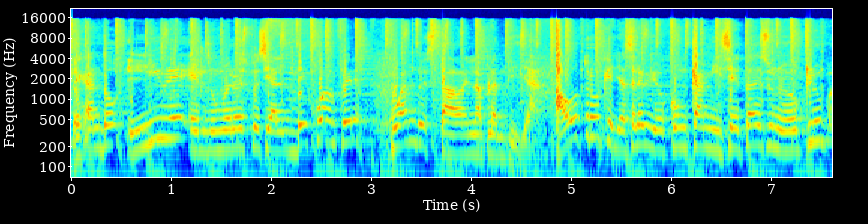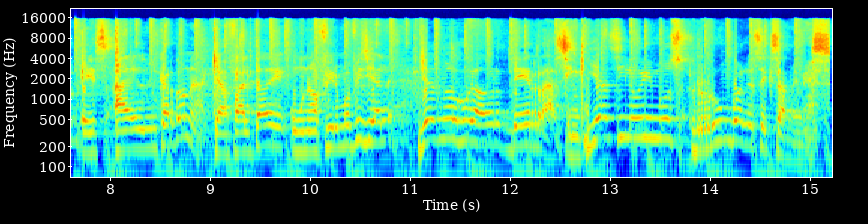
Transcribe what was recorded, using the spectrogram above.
dejando libre el número especial de Juanfer cuando estaba en la plantilla. A otro que ya se le vio con camiseta de su nuevo club es a Edwin Cardona, que a falta de una firma oficial ya es nuevo jugador de Racing. Y así lo vimos rumbo a los exámenes.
